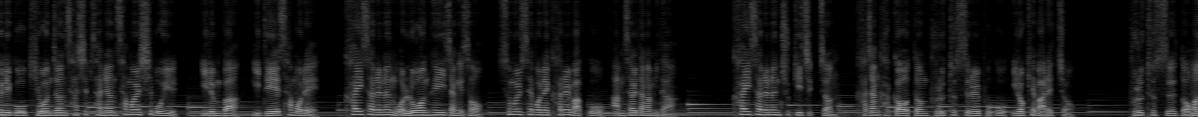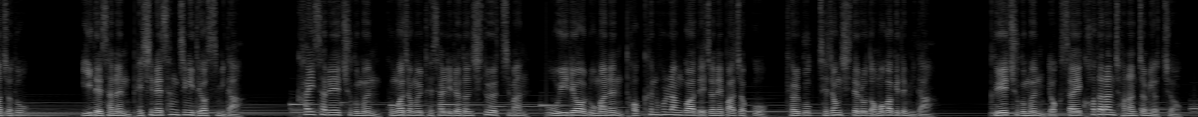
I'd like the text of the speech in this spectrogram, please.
그리고 기원전 44년 3월 15일 이른바 이드의 3월에 카이사르는 원로원 회의장에서 23번의 칼을 맞고 암살당합니다. 카이사르는 죽기 직전 가장 가까웠던 브루투스를 보고 이렇게 말했죠. 브루투스 너마저도 이 대사는 배신의 상징이 되었습니다. 카이사르의 죽음은 공화정을 되살리려던 시도였지만 오히려 로마는 더 큰 혼란과 내전에 빠졌고 결국 제정시대로 넘어가게 됩니다. 그의 죽음은 역사의 커다란 전환점이었죠.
